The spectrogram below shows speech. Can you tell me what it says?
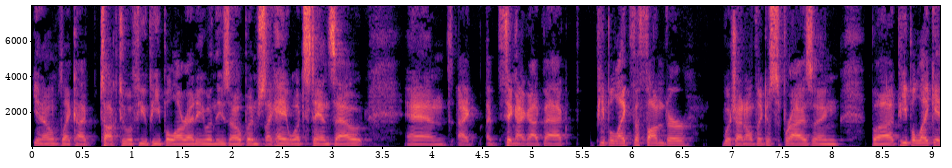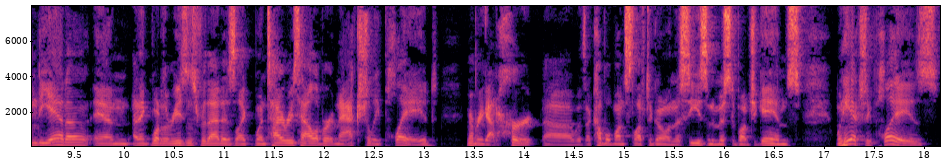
you know, like I talked to a few people already when these opened, just like, hey, what stands out? And I, I think I got back people like the Thunder, which I don't think is surprising, but people like Indiana. And I think one of the reasons for that is like when Tyrese Halliburton actually played, remember he got hurt uh, with a couple months left to go in the season and missed a bunch of games. When he actually plays,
